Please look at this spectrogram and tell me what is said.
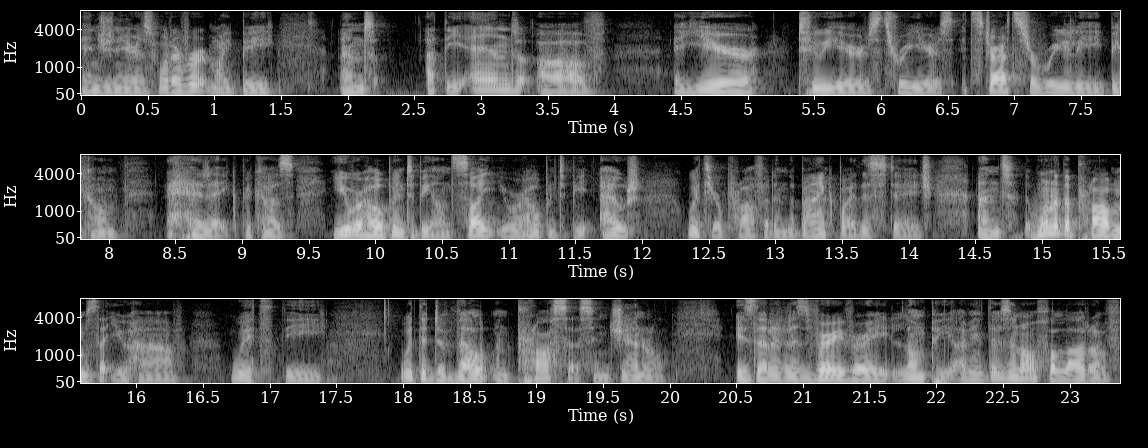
engineers whatever it might be. And at the end of a year 2 years 3 years it starts to really become a headache because you were hoping to be on site you were hoping to be out with your profit in the bank by this stage. And one of the problems that you have with the with the development process in general is that it is very very lumpy. I mean, there's an awful lot of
